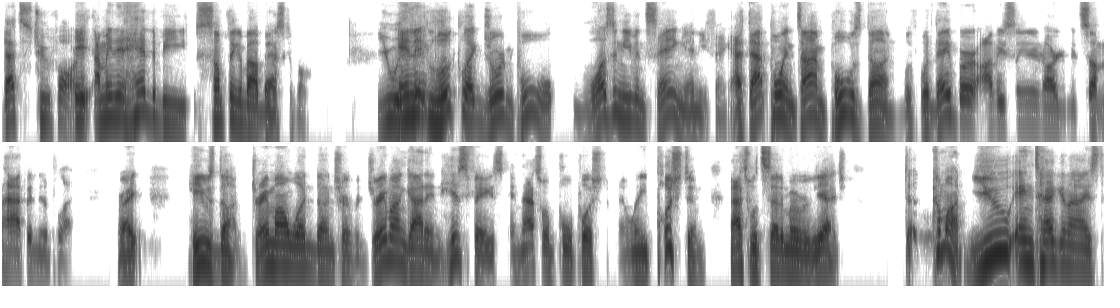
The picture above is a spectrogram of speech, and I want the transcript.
That's too far. it, i mean it had to be something about basketball you would and think, it looked like Jordan Poole wasn't even saying anything at that point in time. Poole was done with what they were obviously in an argument. Something happened in a play, right? He was done. Draymond wasn't done chirping. Draymond got in his face, and that's when Poole pushed him. And when he pushed him, that's what set him over the edge. D- come on, you antagonized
